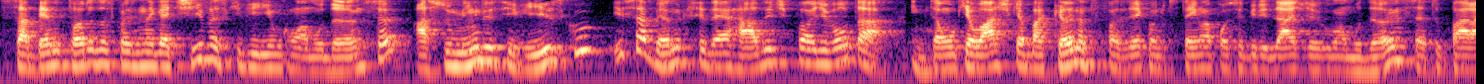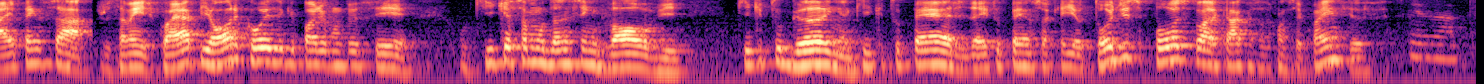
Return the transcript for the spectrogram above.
sabendo todas as coisas negativas que viriam com a mudança, assumindo esse risco e sabendo que se der errado a gente pode voltar. Então o que eu acho que é bacana tu fazer quando tu tem uma possibilidade de alguma mudança é tu parar e pensar, justamente, qual é a pior coisa que pode acontecer? O que que essa mudança envolve? O que que tu ganha? O que que tu perde? Daí tu pensa, ok, eu tô disposto a arcar com essas consequências? Exato.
